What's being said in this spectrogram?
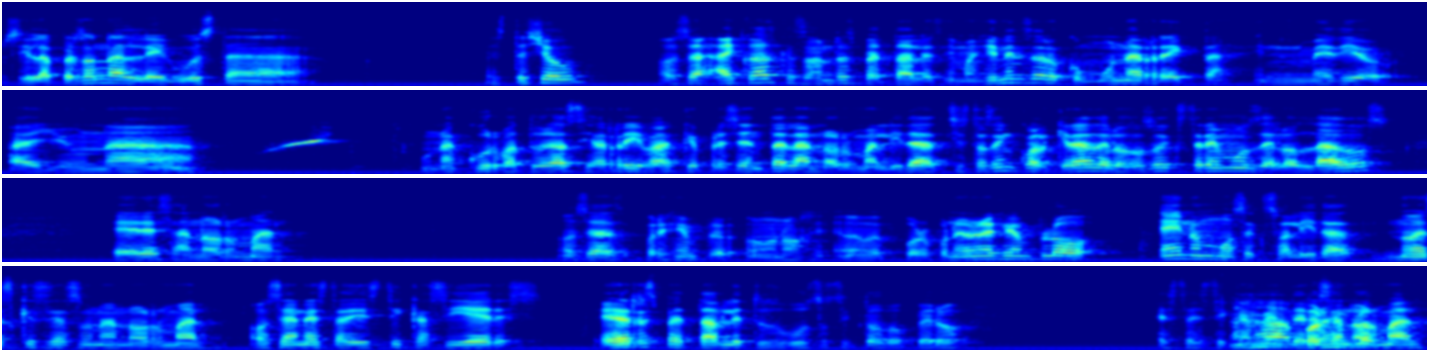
Si la persona le gusta este show, O sea, hay cosas que son respetables. Imagínenselo como una recta. En el medio hay una una curvatura hacia arriba que presenta la normalidad. Si estás en cualquiera de los dos extremos de los lados, eres anormal. O sea, por ejemplo, uno- eh, por poner un ejemplo, en homosexualidad, no es que seas una normal. O sea, en estadística sí eres. Es respetable tus gustos y todo, pero estadísticamente Ajá, por eres ejemplo, anormal.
